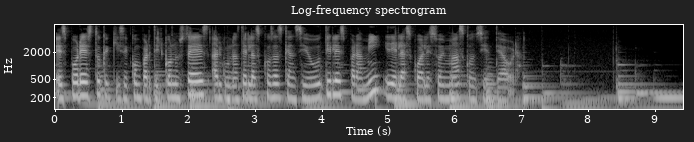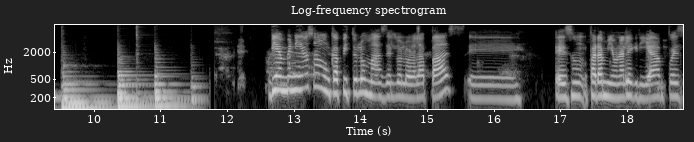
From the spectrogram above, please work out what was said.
Es por esto que quise compartir con ustedes algunas de las cosas que han sido útiles para mí y de las cuales soy más consciente ahora. Bienvenidos a un capítulo más del Dolor a la Paz. Eh, es para mí una alegría pues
